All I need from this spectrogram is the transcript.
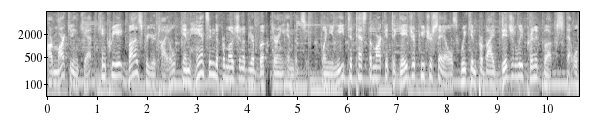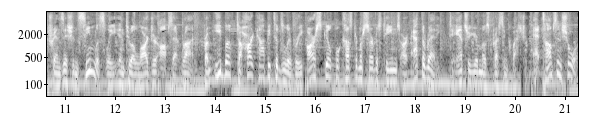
Our marketing kit can create buzz for your title, enhancing the promotion of your book during infancy. When you need to test the market to gauge your future sales, we can provide digitally printed books that will transition seamlessly into a larger offset run. From ebook to hard copy to delivery, our skillful customer service teams are at the ready to answer your most pressing question. At Thomson-Shore,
